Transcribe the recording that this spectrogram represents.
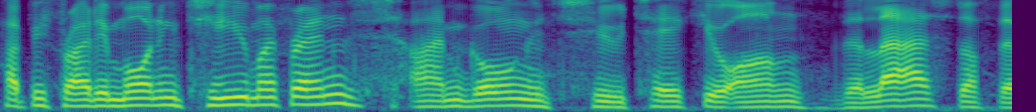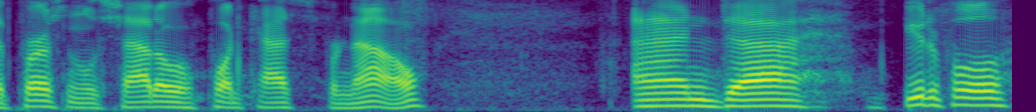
Happy Friday morning to you, my friends. I'm going to take you on the last of the Personal Shadow podcast for now. And uh, beautiful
